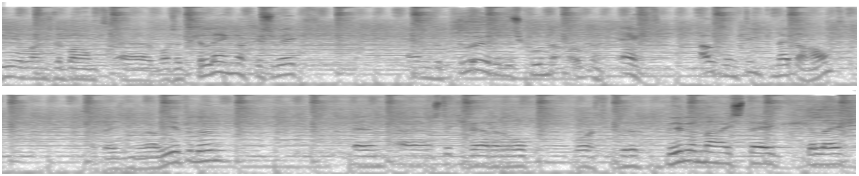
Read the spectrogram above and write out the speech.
hier langs de band eh, wordt het gelenk nog gezwikt. En we kleuren de schoenen ook nog echt authentiek met de hand. Deze mevrouw hier te doen. En eh, een stukje verderop wordt de binnennaaistijk gelegd.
